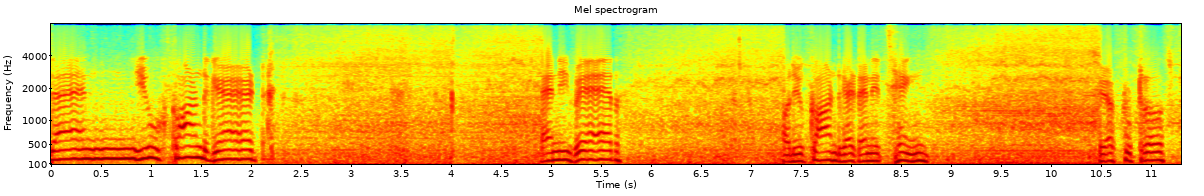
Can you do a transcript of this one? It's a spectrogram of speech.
then you can't get anywhere or you can't get anything. So you have to trust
